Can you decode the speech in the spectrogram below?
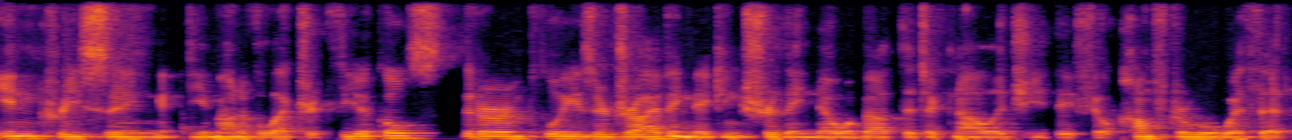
increasing the amount of electric vehicles that our employees are driving, making sure they know about the technology, they feel comfortable with it,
